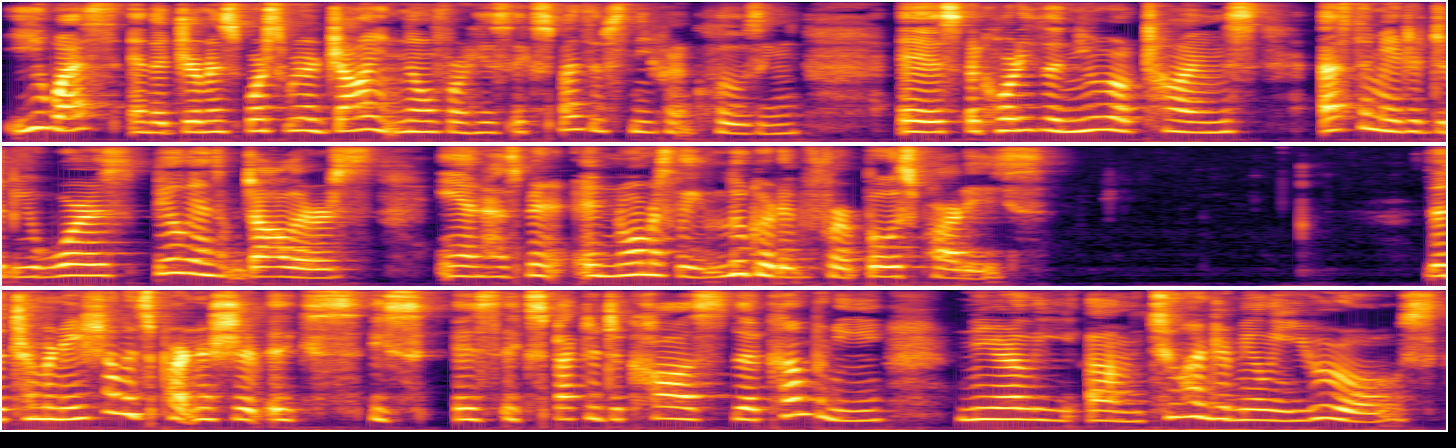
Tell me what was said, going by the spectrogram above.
Ye-West and the German sportswear giant known for his expensive sneaker and clothing, is, according to the New York Times, estimated to be worth billions of dollars and has been enormously lucrative for both parties. The termination of its partnership is, is, is expected to cost the company nearly um, 200 million euros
